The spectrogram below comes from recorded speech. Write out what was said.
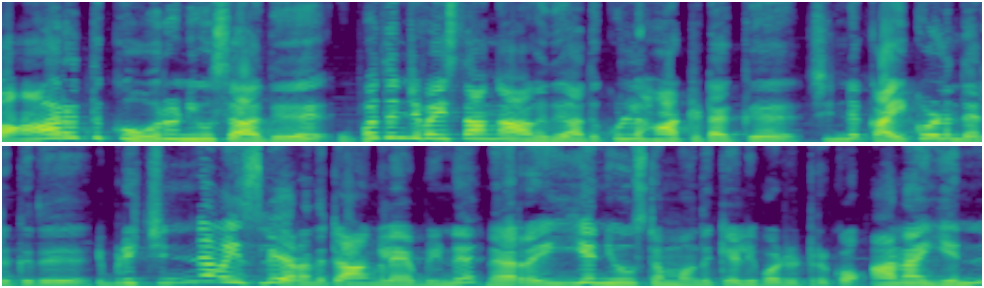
வாரத்துக்கு ஒரு நியூஸ் ஆகுது. முப்பத்தஞ்சு வயசு தாங்க ஆகுது. அதுக்குள்ள ஹார்ட் அட்டாக் சின்ன கை குழந்தை இருக்குது. இப்படி சின்ன வயசுல இறந்துட்டாங்களே அப்படின்னு நிறைய நியூஸ் நம்ம வந்து கேள்விப்பட்டுட்டு இருக்கோம். ஆனா என்ன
